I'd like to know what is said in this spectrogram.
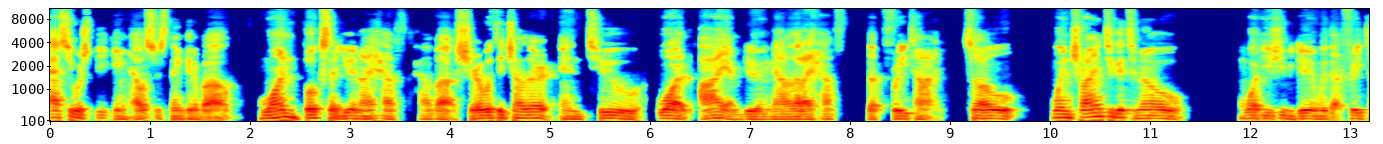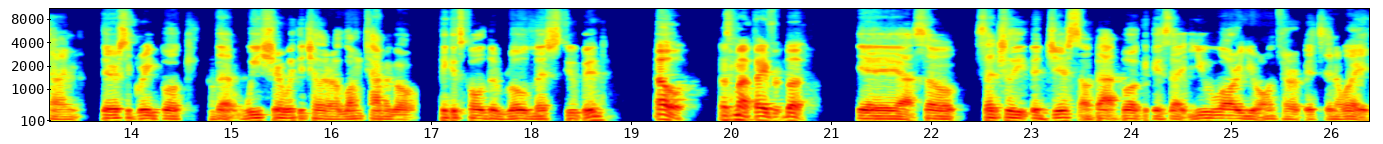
As you were speaking, I was just thinking about one books that you and I have have uh, shared with each other, and two, what I am doing now that I have the free time. So when trying to get to know what you should be doing with that free time, there's a great book that we shared with each other a long time ago. I think it's called The Road Less Stupid. Oh, that's my favorite book. Yeah, yeah, yeah. So essentially the gist of that book is that you are your own therapist in a way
